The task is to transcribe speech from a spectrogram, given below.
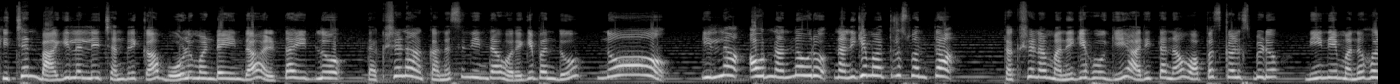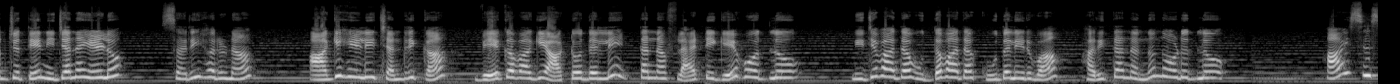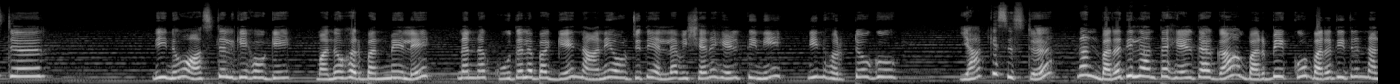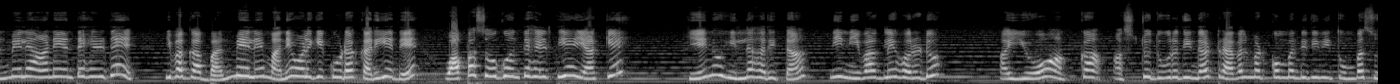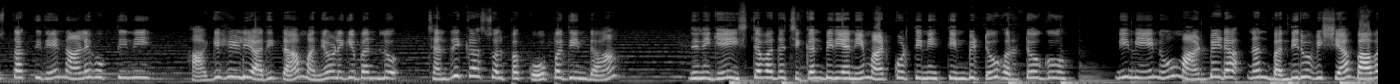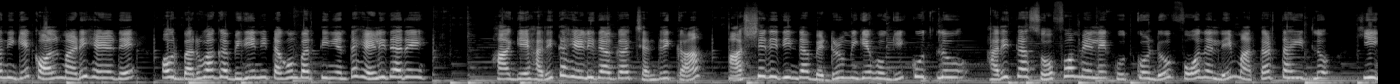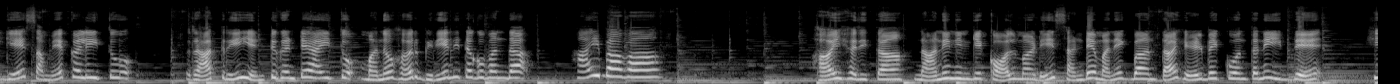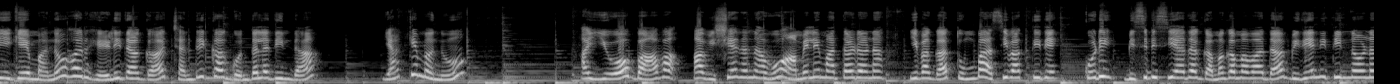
ಕಿಚನ್ ಬಾಗಿಲಲ್ಲಿ ಚಂದ್ರಿಕಾ ಬೋಳು ಮಂಡೆಯಿಂದ ಅಳ್ತಾ ಇದ್ಲು. ತಕ್ಷಣ ಕನಸಿನಿಂದ ಹೊರಗೆ ಬಂದು, ನೋ! ಇಲ್ಲ, ಅವ್ರು ನನ್ನವರು, ನನಗೆ ಮಾತ್ರ ಸ್ವಂತ. ತಕ್ಷಣ ಮನೆಗೆ ಹೋಗಿ ಅರಿತನ ವಾಪಸ್ ಕಳಿಸ್ಬಿಡು. ನೀನೇ ಮನೋಹರ್ ಜೊತೆ ನಿಜನ ಹೇಳು. ಸರಿ ಹರುಣ ಹಾಗೆ ಹೇಳಿ ಚಂದ್ರಿಕಾ ವೇಗವಾಗಿ ಆಟೋದಲ್ಲಿ ತನ್ನ ಫ್ಲಾಟಿಗೆ ಹೋದ್ಲು. ನಿಜವಾದ, ಉದ್ದವಾದ ಕೂದಲಿರುವ ಹರಿತನನ್ನು ನೋಡಿದ್ಲು. Hi, sister. ನೀನು ಹಾಸ್ಟೆಲ್ಗೆ ಹೋಗಿ, ಮನೋಹರ್ ಬಂದ್ಮೇಲೆ ನನ್ನ ಕೂದಲ ಬಗ್ಗೆ ನಾನೇ ಅವ್ರ ಜೊತೆ ಎಲ್ಲ ವಿಷಯನ ಹೇಳ್ತೀನಿ. ನೀನ್ ಹೊರಟೋಗು. ಯಾಕೆ ಸಿಸ್ಟರ್? ನಾನ್ ಬರದಿಲ್ಲ ಅಂತ ಹೇಳಿದಾಗ ಬರಬೇಕು, ಬರದಿದ್ರೆ ನನ್ ಮೇಲೆ ಆಣೆ ಅಂತ ಹೇಳ್ದೆ. ಇವಾಗ ಬಂದ್ಮೇಲೆ ಮನೆ ಒಳಗೆ ಕೂಡ ಕರೆಯದೆ ವಾಪಸ್ ಹೋಗು ಅಂತ ಹೇಳ್ತೀಯ ಯಾಕೆ? ಏನೂ ಇಲ್ಲ ಹರಿತಾ, ನೀನ್ ಇವಾಗ್ಲೇ ಹೊರಡು. ಅಯ್ಯೋ ಅಕ್ಕ, ಅಷ್ಟು ದೂರದಿಂದ ಟ್ರಾವೆಲ್ ಮಾಡ್ಕೊಂಡ್ ಬಂದಿದ್ದೀನಿ ತುಂಬಾ ಸುಸ್ತಾಗ್ತಿದೆ, ನಾಳೆ ಹೋಗ್ತೀನಿ. ಹಾಗೆ ಹೇಳಿ ಅರಿತಾ ಮನೆಯೊಳಗೆ ಬಂದ್ಲು. ಚಂದ್ರಿಕಾ ಸ್ವಲ್ಪ ಕೋಪದಿಂದ, ನಿನಗೆ ಇಷ್ಟವಾದ ಚಿಕನ್ ಬಿರಿಯಾನಿ ಮಾಡ್ಕೊಡ್ತೀನಿ, ತಿನ್ಬಿಟ್ಟು ಹೊರಟೋಗು. ನೀನೇನು ಮಾಡಬೇಡ, ನಾನು ಬಂದಿರೋ ವಿಷಯ ಭಾವನಿಗೆ ಕಾಲ್ ಮಾಡಿ ಹೇಳಿದೆ, ಅವ್ರು ಬರುವಾಗ ಬಿರಿಯಾನಿ ತಗೊಂಬರ್ತೀನಿ ಅಂತ ಹೇಳಿದ್ದಾರೆ ಹಾಗೆ ಹರಿತ ಹೇಳಿದಾಗ ಚಂದ್ರಿಕಾ ಆಶ್ಚರ್ಯದಿಂದ ಬೆಡ್ರೂಮಿಗೆ ಹೋಗಿ ಕೂತ್ಲು. ಹರಿತ ಸೋಫಾ ಮೇಲೆ ಕೂತ್ಕೊಂಡು ಫೋನಲ್ಲಿ ಮಾತಾಡ್ತಾ ಇದ್ಲು. ಹೀಗೆ ಸಮಯ ಕಳೆಯಿತು ರಾತ್ರಿ ಎಂಟು ಗಂಟೆ ಆಯಿತು. ಮನೋಹರ್ ಬಿರಿಯಾನಿ ತಗೊಬಂದ ಹಾಯ್ ಬಾವಾ. ಹಾಯ್ ಹರಿತಾ, ನಾನೇ ನಿನ್ಗೆ ಕಾಲ್ ಮಾಡಿ ಸಂಡೇ ಮನೆಗೆ ಬಾ ಅಂತ ಹೇಳಬೇಕು ಅಂತಾನೆ ಇದ್ದೆ. ಹೀಗೆ ಮನೋಹರ್ ಹೇಳಿದಾಗ ಚಂದ್ರಿಕಾ ಗೊಂದಲದಿಂದ, ಯಾಕೆ ಮನು? ಅಯ್ಯೋ ಬಾವ, ಆ ವಿಷಯನ ನಾವು ಆಮೇಲೆ ಮಾತಾಡೋಣ. ಇವಾಗ ತುಂಬಾ ಹಸಿವಾಗ್ತಿದೆ. ಕೊಡಿ, ಬಿಸಿ ಬಿಸಿಯಾದ ಗಮಗಮವಾದ ಬಿರಿಯಾನಿ ತಿನ್ನೋಣ.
